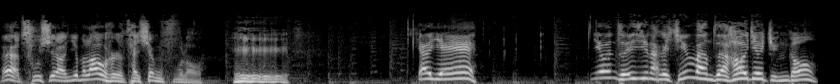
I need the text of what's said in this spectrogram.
哎呀，出息了，你们老汉儿才享福了。嘿嘿嘿。小叶，你们最近那个新房子好久竣工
